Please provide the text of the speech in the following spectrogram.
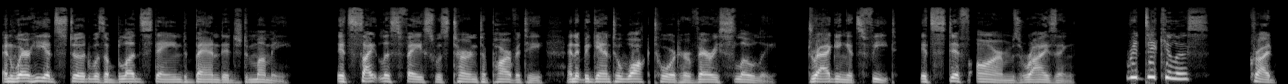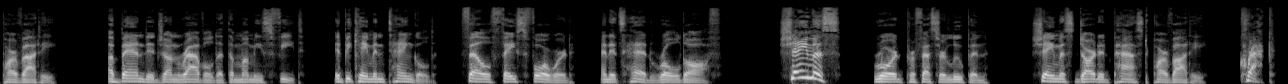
and where he had stood was a blood-stained, bandaged mummy. Its sightless face was turned to Parvati, and it began to walk toward her very slowly, dragging its feet, its stiff arms rising. Riddikulus! cried Parvati. A bandage unraveled at the mummy's feet. It became entangled, fell face forward, and its head rolled off. Seamus! roared Professor Lupin. Seamus darted past Parvati. Crack!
